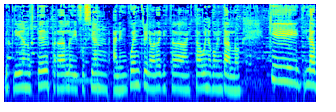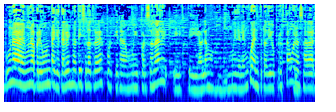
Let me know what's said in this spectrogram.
lo escribieron ustedes para darle difusión al encuentro y la verdad que estaba, estaba bueno comentarlo. Que la- una, una pregunta que tal vez no te hice la otra vez porque era muy personal este, y hablamos muy del encuentro, digo, pero está bueno saber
